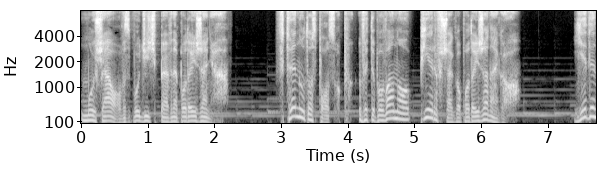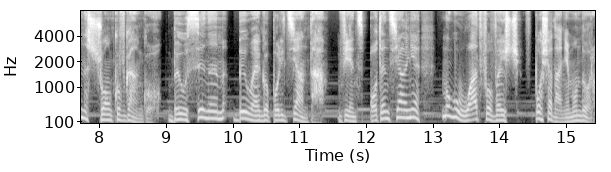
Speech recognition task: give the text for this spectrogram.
musiało wzbudzić pewne podejrzenia. W ten oto sposób wytypowano pierwszego podejrzanego. Jeden z członków gangu był synem byłego policjanta, więc potencjalnie mógł łatwo wejść w posiadanie munduru.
